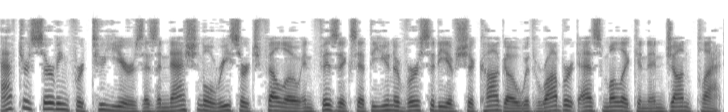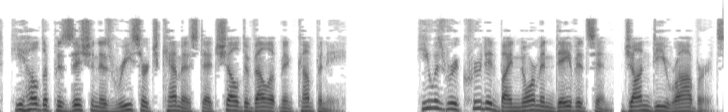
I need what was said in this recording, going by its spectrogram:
After serving for two years as a National Research Fellow in Physics at the University of Chicago with Robert S. Mulliken and John Platt, he held a position as research chemist at Shell Development Company. He was recruited by Norman Davidson, John D. Roberts,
